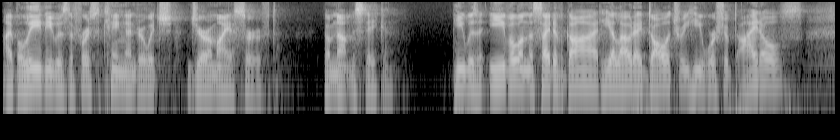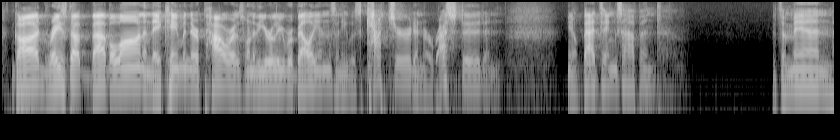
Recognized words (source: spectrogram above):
I believe he was the first king under which Jeremiah served, if I'm not mistaken. He was evil in the sight of God. He allowed idolatry. He worshiped idols. God raised up Babylon and they came in their power. It was one of the early rebellions and he was captured and arrested and, you know, bad things happened. But the man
